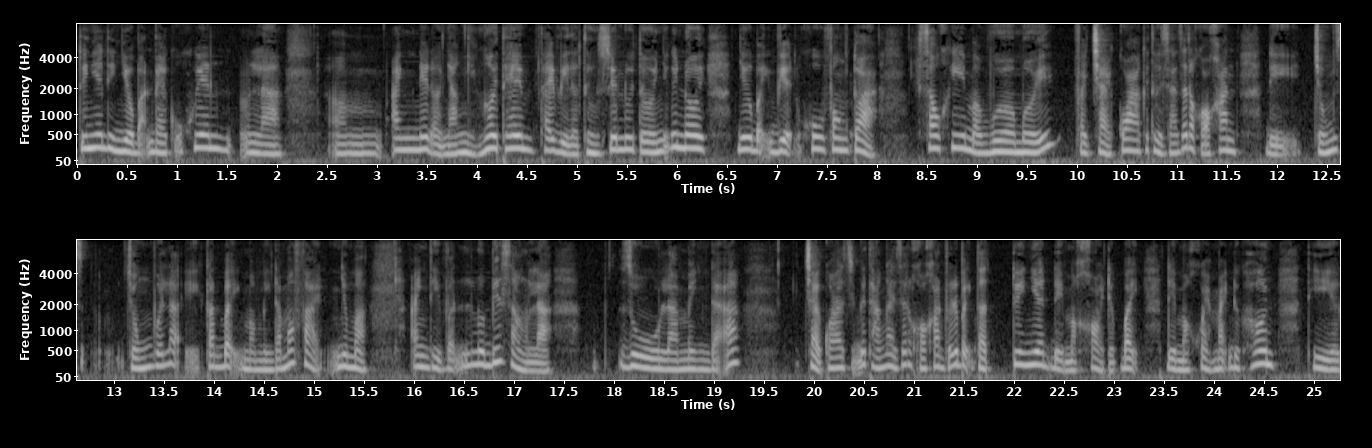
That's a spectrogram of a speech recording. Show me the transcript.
Tuy nhiên thì nhiều bạn bè cũng khuyên là um, anh nên ở nhà nghỉ ngơi thêm thay vì là thường xuyên lui tới những cái nơi như bệnh viện khu phong tỏa. Sau khi mà vừa mới phải trải qua cái thời gian rất là khó khăn để chống chống với lại căn bệnh mà mình đã mắc phải. Nhưng mà anh thì vẫn luôn biết rằng là dù là mình đã trải qua những cái tháng ngày rất là khó khăn với bệnh tật tuy nhiên để mà khỏi được bệnh để mà khỏe mạnh được hơn thì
